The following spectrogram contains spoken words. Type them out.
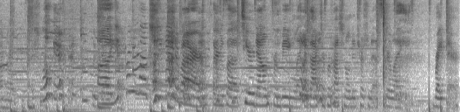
I'm not professional here. Uh, you pretty much you kind of are. If there's a tear down from being like a doctor, professional nutritionist, you're like right there.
